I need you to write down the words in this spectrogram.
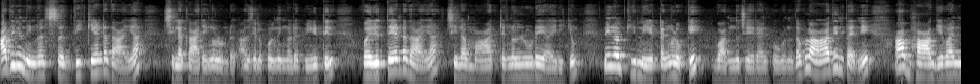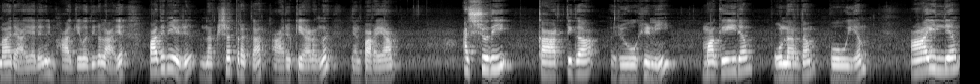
അതിന് നിങ്ങൾ ശ്രദ്ധിക്കേണ്ടതായ ചില കാര്യങ്ങളുണ്ട്. അത് ചിലപ്പോൾ നിങ്ങളുടെ വീട്ടിൽ വരുത്തേണ്ടതായ ചില മാറ്റങ്ങളിലൂടെയായിരിക്കും നിങ്ങൾക്ക് ഈ നേട്ടങ്ങളൊക്കെ വന്നു ചേരാൻ പോകുന്നത്. അപ്പോൾ ആദ്യം തന്നെ ആ ഭാഗ്യവാന്മാരായ അല്ലെങ്കിൽ ഭാഗ്യവതികളായ പതിനേഴ് നക്ഷത്രക്കാർ ആരൊക്കെയാണെന്ന് ഞാൻ പറയാം. അശ്വതി കാർത്തിക രോഹിണി മകൈരം പുണർദം പൂയം ആയില്യം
